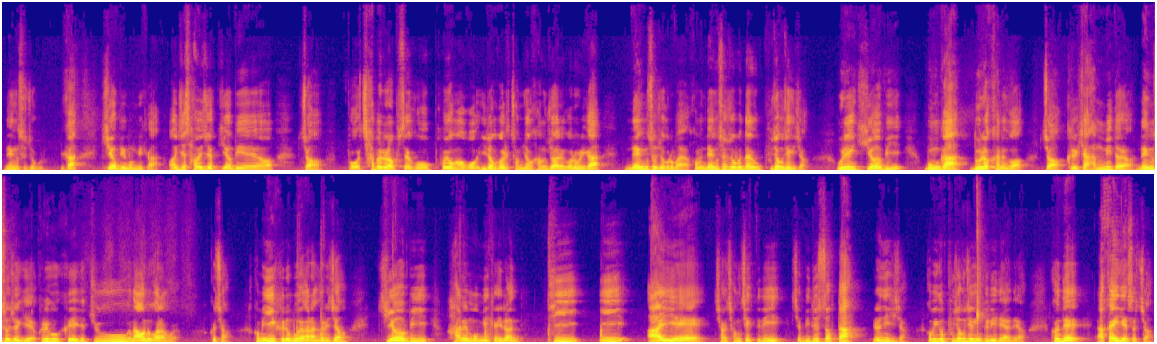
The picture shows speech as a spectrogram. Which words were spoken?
냉수적으로. 그러니까 기업이 뭡니까? 언제 사회적 기업이에요? 저 뭐 차별을 없애고 포용하고 이런 걸 점점 강조하는 걸 우리가 냉소적으로 봐요. 그러면 냉소적으로 본다는 건 부정적이죠. 우리는 기업이 뭔가 노력하는 거, 저 그렇게 안 믿어요. 냉소적이에요. 그리고 그 얘기 쭉 나오는 거라고요. 그렇죠? 그럼 이 글은 뭐에 관한 글이죠? 기업이 하는 뭡니까? 이런 DEI의 저 정책들이 믿을 수 없다. 이런 얘기죠. 그럼 이건 부정적인 글이 돼야 돼요. 그런데 아까 얘기했었죠.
